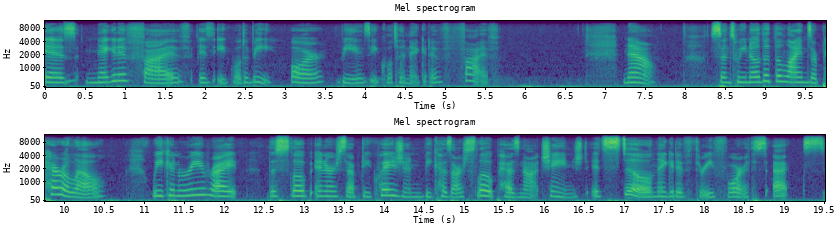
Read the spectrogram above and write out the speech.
is negative 5 is equal to b, or b is equal to negative 5. Now, since we know that the lines are parallel, we can rewrite the slope-intercept equation because our slope has not changed. It's still negative 3 fourths x.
